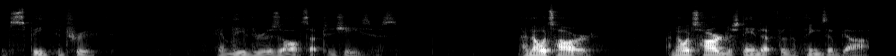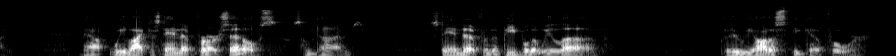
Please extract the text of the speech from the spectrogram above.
and speak the truth and leave the results up to Jesus. I know it's hard. I know it's hard to stand up for the things of God. Now, we like to stand up for ourselves sometimes stand up for the people that we love. But who we ought to speak up for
